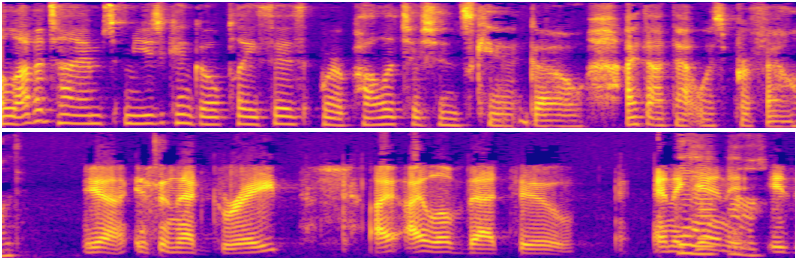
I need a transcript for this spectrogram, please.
A lot of times, music can go places where politicians can't go. I thought that was profound. Yeah, isn't that great? I, I love that too. And again, Yeah. it, it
